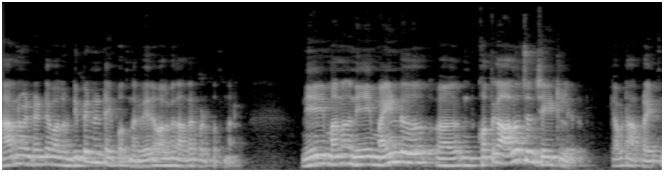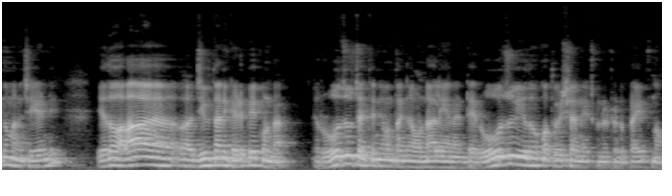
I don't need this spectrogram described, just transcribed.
కారణం ఏంటంటే వాళ్ళు డిపెండెంట్ అయిపోతున్నారు వేరే వాళ్ళ మీద ఆధారపడిపోతున్నారు. నీ మన నీ మైండ్ కొత్తగా ఆలోచన చేయట్లేదు. కాబట్టి ఆ ప్రయత్నం మనం చేయండి. ఏదో అలా జీవితాన్ని గడిపేయకుండా రోజు చైతన్యవంతంగా ఉండాలి అని అంటే రోజు ఏదో కొత్త విషయాన్ని నేర్చుకునేటువంటి ప్రయత్నం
